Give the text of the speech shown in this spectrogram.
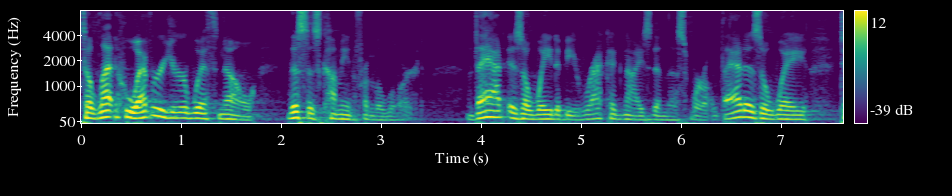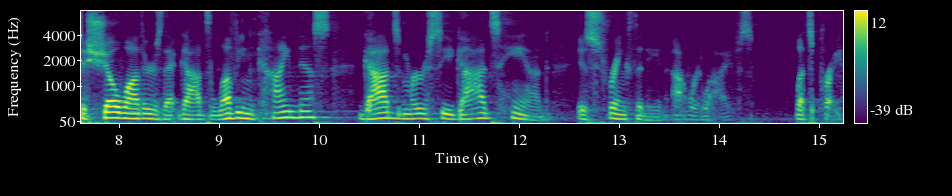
to let whoever you're with know this is coming from the Lord. That is a way to be recognized in this world. That is a way to show others that God's loving kindness, God's mercy, God's hand is strengthening our lives. Let's pray.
